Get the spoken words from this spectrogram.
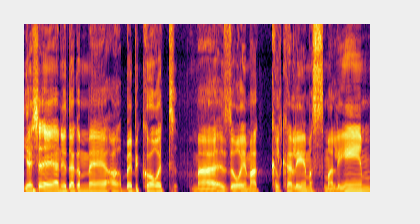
יש, אה, אני יודע גם אה, הרבה ביקורת מהאזורים הכלכליים השמאליים,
